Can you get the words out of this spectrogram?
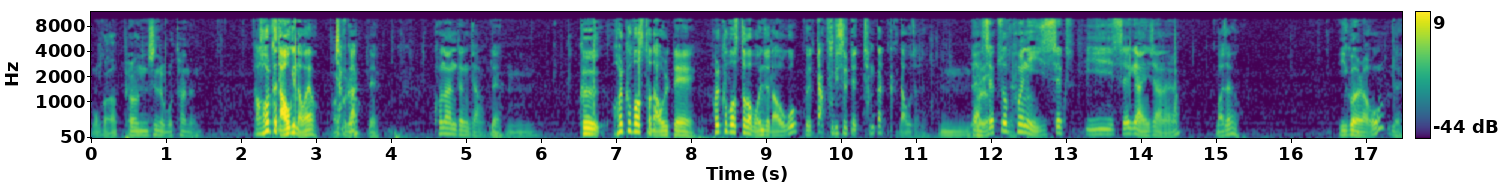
뭔가 변신을 못하는. 아, 헐크 나오긴 나와요. 아, 잠깐. 네. 코난 등장. 음, 그 헐크버스터 나올 때 헐크버스터가 먼저 나오고 그딱 부딪힐 때 잠깐 딱 나오잖아요. 음, 야 그래요? 색소폰이 이 색, 이 색이 아니지 않아요? 맞아요. 이거라고? 네.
